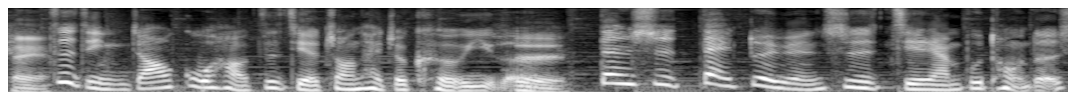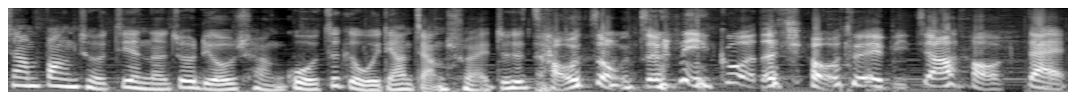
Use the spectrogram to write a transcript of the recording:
对，自己你只要顾好自己的状态就可以了。是，但是带队员是截然不同的。像棒球界呢，就流传过这个，我一定要讲出来，就是曹总整理过的球队比较好带。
